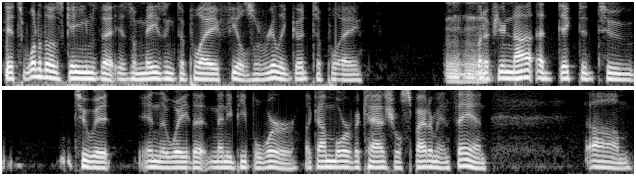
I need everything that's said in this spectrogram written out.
it's one of those games that is amazing to play, feels really good to play. Mm-hmm. But if you're not addicted to to it in the way that many people were. Like I'm more of a casual Spider-Man fan. Um,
